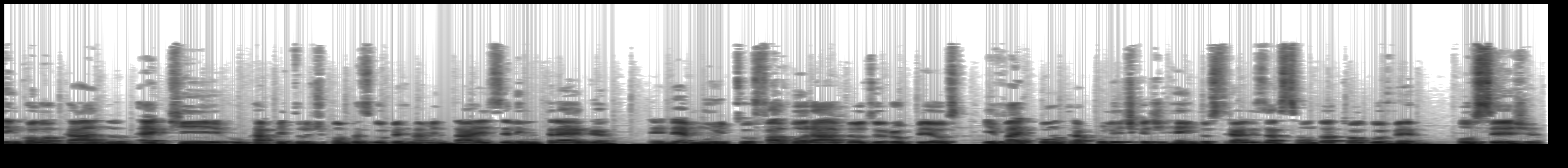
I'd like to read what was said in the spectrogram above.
tem colocado é que o capítulo de compras governamentais ele entrega, ele é muito favorável aos europeus e vai contra a política de reindustrialização do atual governo. Ou seja,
